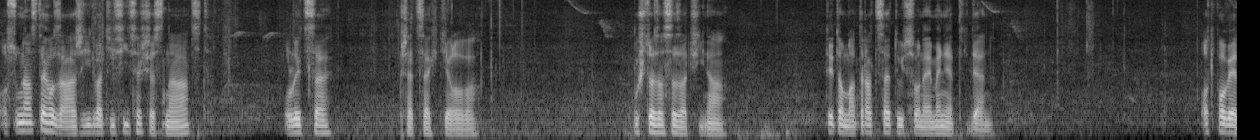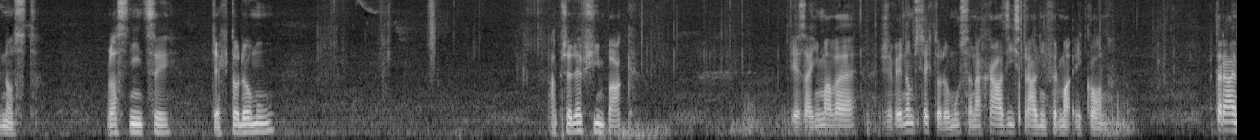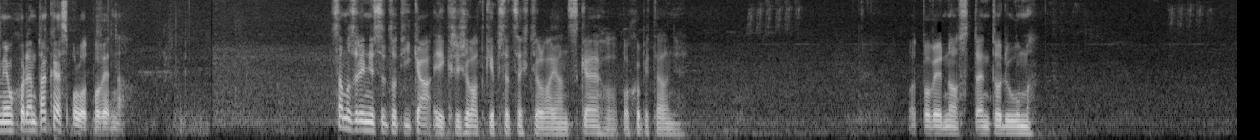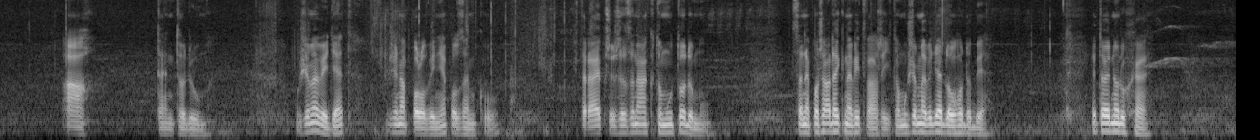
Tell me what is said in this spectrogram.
18. září 2016, ulice Přecechtělova. Už to zase začíná. Tyto matrace tu jsou nejméně týden. Odpovědnost vlastníci těchto domů a především pak je zajímavé, že v jednom z těchto domů se nachází správní firma Ikon, která je mimochodem také spoluodpovědná. Samozřejmě se to týká i křižovatky přece chtěl Janského, pochopitelně. Odpovědnost tento dům a tento dům. Můžeme vidět, že na polovině pozemku, která je přiřazená k tomuto domu, se nepořádek nevytváří. To můžeme vidět dlouhodobě. Je to jednoduché.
